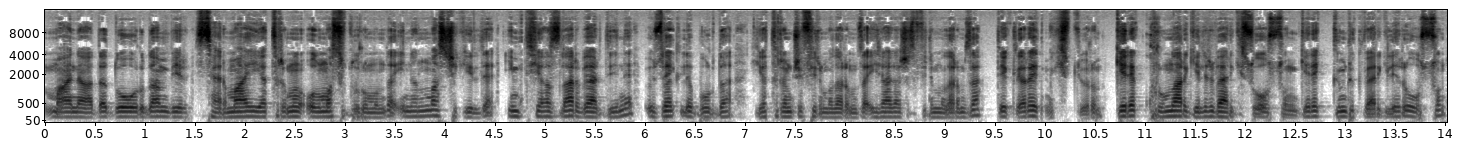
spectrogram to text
manada doğrudan bir sermaye yatırımının olması durumunda inanılmaz şekilde imtiyazlar verdiğini özellikle burada yatırımcı firmalarımıza, ihracatçı firmalarımıza deklare etmek istiyorum. Gerek kurumlar gelir vergisi olsun, gerek gümrük vergileri olsun.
